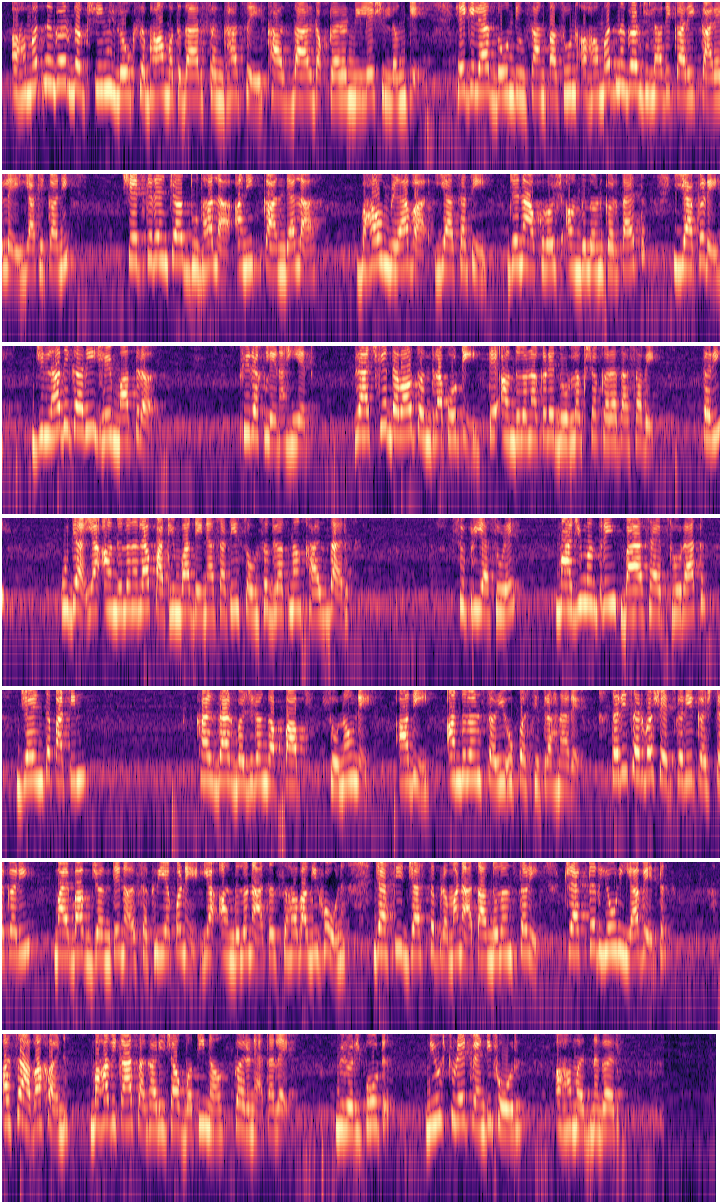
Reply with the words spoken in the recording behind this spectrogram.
अहमदनगर दक्षिण लोकसभा मतदारसंघाचे खासदार डॉक्टर निलेश लंके हे गेल्या दोन दिवसांपासून अहमदनगर जिल्हाधिकारी कार्यालय या ठिकाणी शेतकऱ्यांच्या दुधाला आणि कांद्याला भाव मिळावा यासाठी जन आक्रोश आंदोलन करतायत. याकडे जिल्हाधिकारी हे मात्र फिरकले नाही आहेत राजकीय दबाव तंत्रापोटी ते आंदोलनाकडे दुर्लक्ष करत असावे. तरी उद्या या आंदोलनाला पाठिंबा देण्यासाठी संसदरत्न खासदार सुप्रिया सुळे माजी मंत्री बाळासाहेब थोरात जयंत पाटील खासदार बजरंग अप्पा सोनवणे आदी आंदोलनस्थळी उपस्थित राहणार. आहे तरी सर्व शेतकरी कष्टकरी मायबाप जनतेनं सक्रियपणे या आंदोलनात सहभागी होऊन जास्तीत जास्त प्रमाणात आंदोलनस्थळी ट्रॅक्टर घेऊन यावेत असं आवाहन महाविकास आघाडीच्या वतीनं करण्यात आलंय. Bureau report news today twenty four Ahmednagar.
